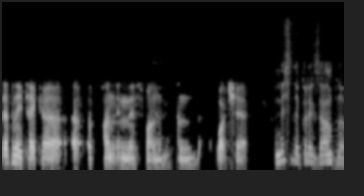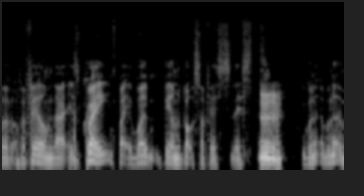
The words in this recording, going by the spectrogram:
definitely take a, a a punt in this one Yeah. and watch it. And this is a good example of a, of a film that is great, but it won't be on the box office list. Mm. It, wouldn't, it, wouldn't, it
